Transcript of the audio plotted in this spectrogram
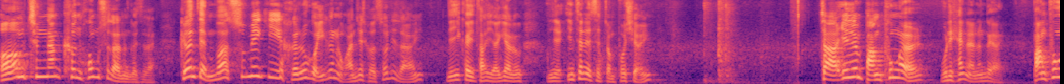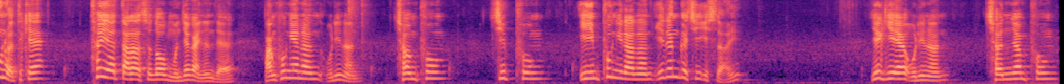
엄청난 큰 홍수라는 거죠. 그런데 뭐 수맥이 흐르고 이거는 완전 헛소리다. 여기까지 다 이야기하는 이제 인터넷에 좀 보시오. 자, 이런 방풍을 우리 해내는 거야. 방풍은 어떻게? 터에 따라서도 문제가 있는데, 방풍에는 우리는 천풍, 지풍, 인풍이라는 이런 것이 있어. 여기에 우리는 천년풍,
